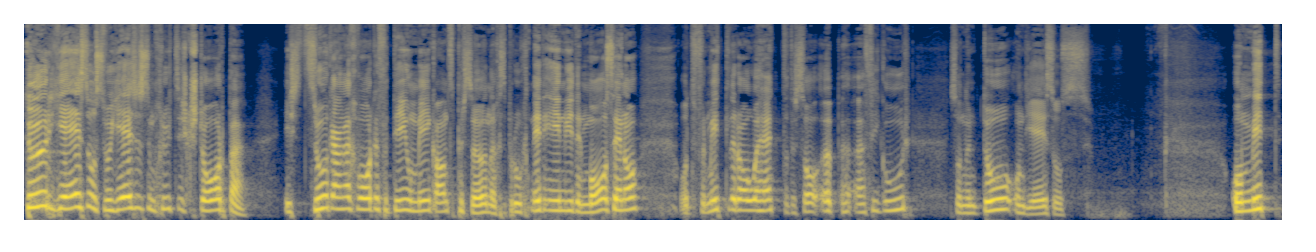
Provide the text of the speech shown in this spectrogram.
Durch Jesus, wo Jesus im Kreuz ist gestorben, ist zugänglich geworden für dich und mich ganz persönlich. Es braucht nicht irgendwie der Mose noch, der Vermittlerrolle hat oder so eine Figur, sondern du und Jesus. Und mit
